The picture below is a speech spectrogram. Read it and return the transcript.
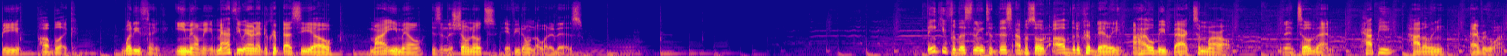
be public. What do you think? Email me, Matthew Aaron at decrypt.co. My email is in the show notes if you don't know what it is. Thank you for listening to this episode of the Decrypt Daily. I will be back tomorrow. And until then, happy hodling, everyone.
